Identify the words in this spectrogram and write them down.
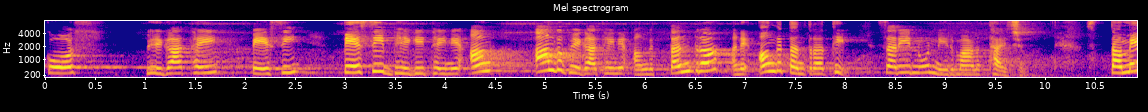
કોષ ભેગા થઈ, પેશી પેશી ભેગી થઈને અંગ અંગ ભેગા થઈને અંગતંત્ર અને અંગતંત્રથી શરીરનું નિર્માણ થાય છે. તમે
